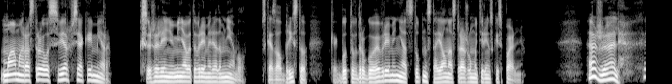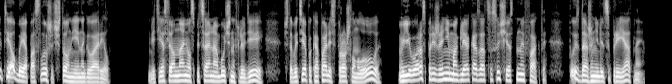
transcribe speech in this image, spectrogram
Мама расстроилась сверх всякой меры. «К сожалению, меня в это время рядом не было», — сказал Бристу, как будто в другое время неотступно стоял на стражу материнской спальни. «А жаль. Хотел бы я послушать, что он ей наговорил. Ведь если он нанял специально обученных людей, чтобы те покопались в прошлом Лулы, в его распоряжении могли оказаться существенные факты, пусть даже нелицеприятные.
